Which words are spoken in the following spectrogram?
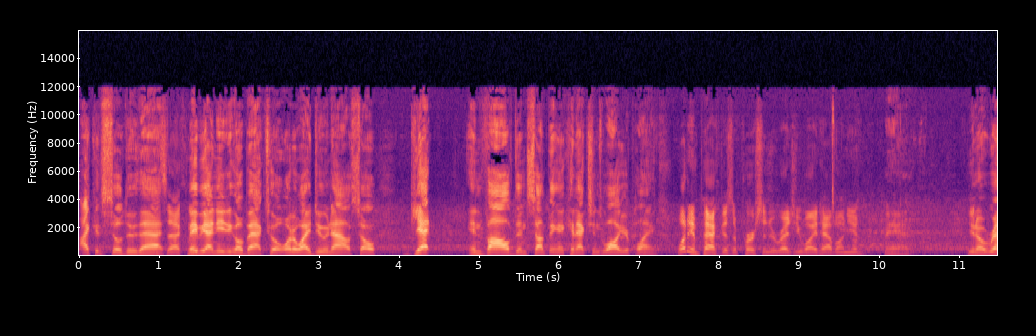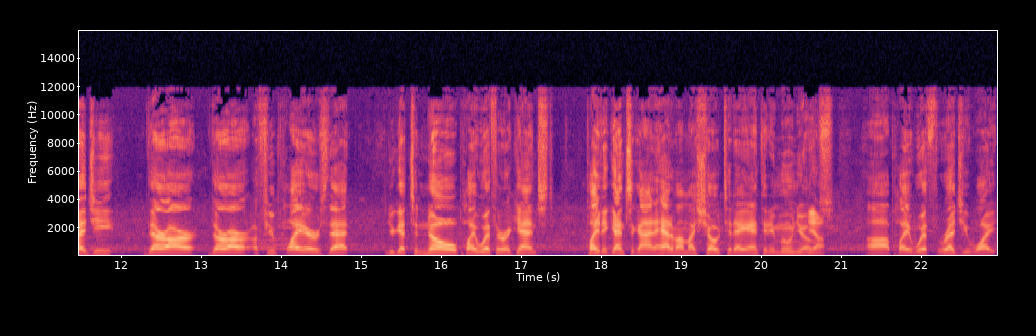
I can still do that. Exactly. Maybe I need to go back to it. What do I do now? So get involved in something and connections while you're playing. What impact does a person to Reggie White have on you? Man. You know, Reggie, there are there are a few players that you get to know, play with or against. Played against a guy, and I had him on my show today, Anthony Munoz. Yeah. Uh, play with Reggie White,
